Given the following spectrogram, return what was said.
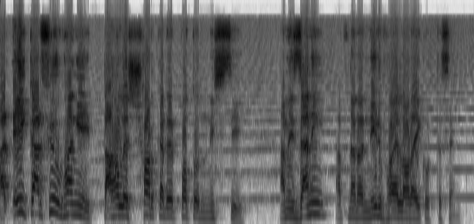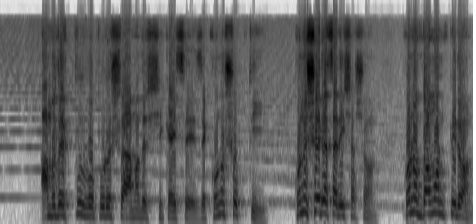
আর এই কারফিউ ভাঙি, তাহলে সরকারের পতন নিশ্চিত। আমি জানি আপনারা নির্ভয়ে লড়াই করতেছেন। আমাদের পূর্বপুরুষরা আমাদের শিখাইছে যে কোনো শক্তি, কোনো স্বৈরাচারী শাসন, কোনো দমন পীড়ন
